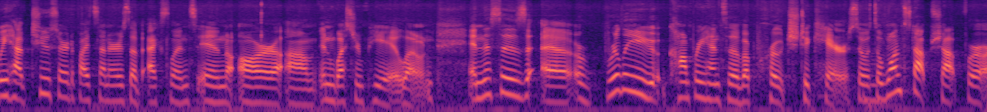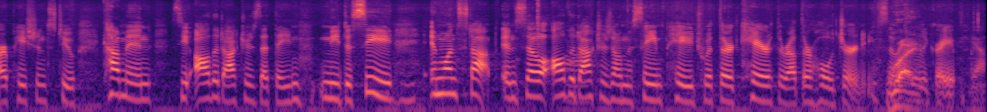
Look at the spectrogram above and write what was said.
We have two certified centers of excellence in our um, in Western PA alone, and this is a, a really comprehensive approach to care. So it's a one-stop shop for our patients to come in, see all the doctors that they need to see in one stop, and so all the doctors are on the same page with their care throughout their whole journey. So Right. it's really great. yeah.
